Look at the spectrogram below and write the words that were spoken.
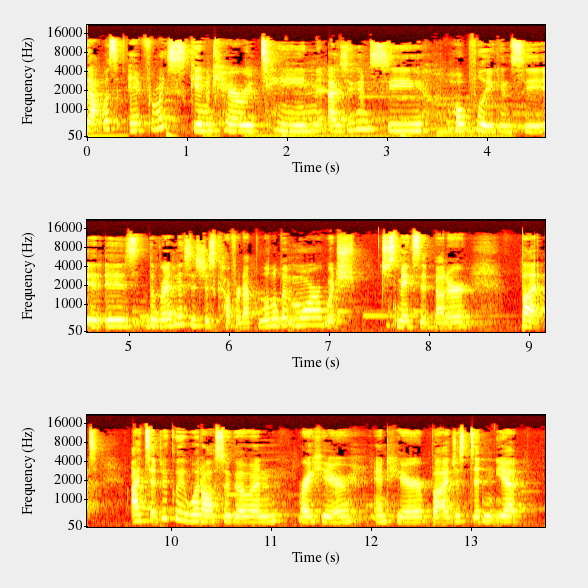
That was it for my skincare routine. As you can see, hopefully you can see, it is, the redness is just covered up a little bit more, which just makes it better. But I typically would also go in right here and here, but I just didn't yet.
